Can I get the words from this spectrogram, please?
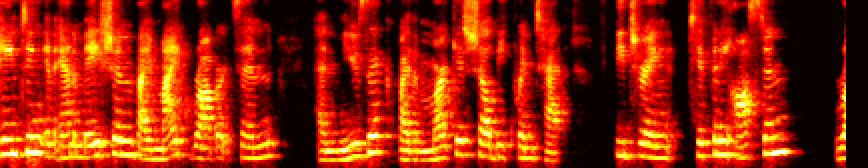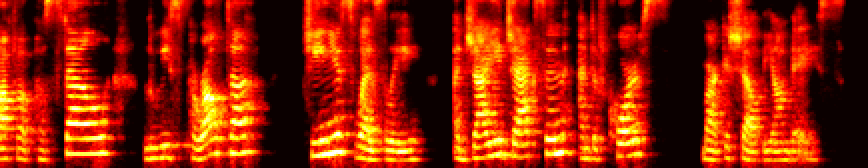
painting and animation by Mike Robertson, and music by the Marcus Shelby Quintet, featuring Tiffany Austin, Rafa Postel, Luis Peralta, Genius Wesley, Ajayi Jackson, and of course, Marcus Shelby on bass.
